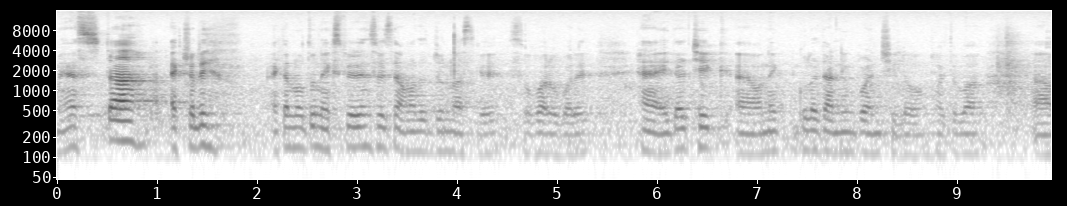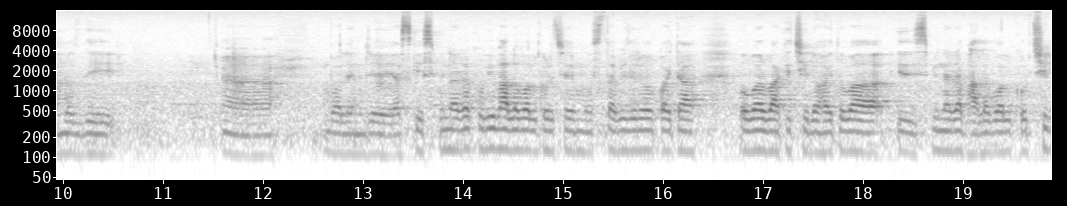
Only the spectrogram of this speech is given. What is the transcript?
ম্যাচটা অ্যাকচুয়ালি একটা নতুন এক্সপিরিয়েন্স হয়েছে আমাদের জন্য আজকে সুপার ওভারে হ্যাঁ এটা ঠিক অনেকগুলো টার্নিং পয়েন্ট ছিল। হয়তোবা আমরা যদি বলেন যে আজকে স্পিনাররা খুবই ভালো বল করেছে। মুস্তাফিজেরও কয়টা ওভার বাকি ছিল। হয়তোবা স্পিনাররা ভালো বল করছিল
